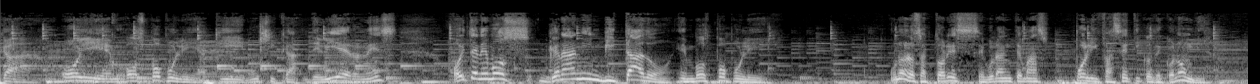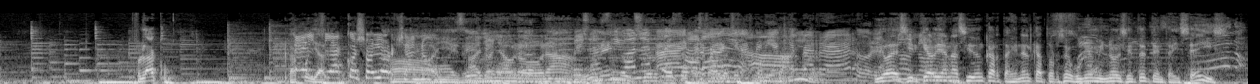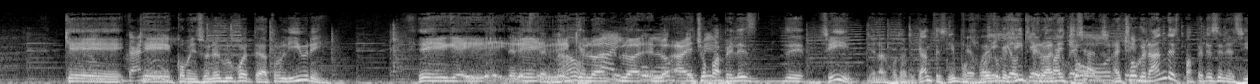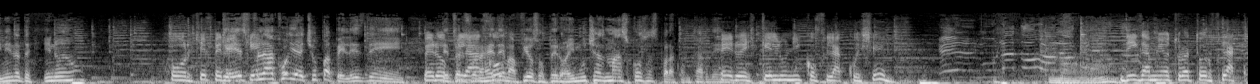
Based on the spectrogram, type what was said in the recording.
Música hoy en Voz Populi, aquí música de viernes. Hoy tenemos gran invitado en Voz Populi, uno de los actores seguramente más polifacéticos de Colombia. Flaco. Flaco El ya- flaco Solórzano. Ay, el- Ay, doña Aurora. Iba a decir No, que no, había no. nacido en Cartagena el 14 de julio de 1976, que, Gané. que comenzó en el grupo de teatro libre, eh, eh, eh, que lo, ha- Ay, lo ha- lo ha Jorge, hecho papeles de, sí, de narcotraficantes, sí, por supuesto que sí, pero han hecho, ha hecho grandes papeles en el cine y, la te- y no dejó. Jorge, pero que es es que, flaco y ha hecho papeles de, Pero de personajes flaco- de mafioso, pero hay muchas más cosas para contar de él. pero es que el único flaco es él. No. Dígame otro actor flaco.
